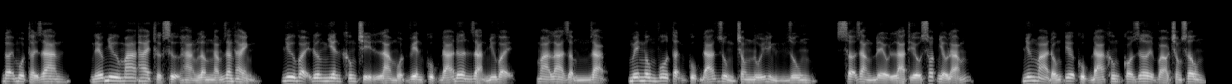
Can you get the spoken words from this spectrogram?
Đợi một thời gian, nếu như ma thai thực sự hàng lâm nắm gian thành, như vậy đương nhiên không chỉ là một viên cục đá đơn giản như vậy mà là rậm rạp, mênh mông vô tận cục đá dùng trong núi hình dung, sợ rằng đều là thiếu sót nhiều lắm. Nhưng mà đống tia cục đá không có rơi vào trong sông.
